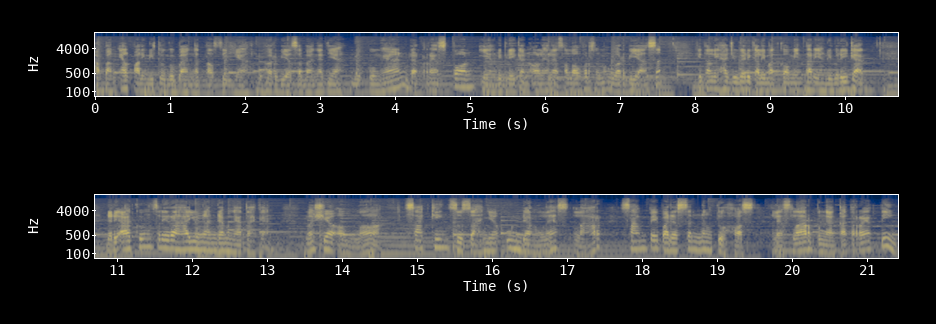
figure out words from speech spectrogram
Abang El paling ditunggu banget pastinya. Luar biasa banget ya. Dukungan dan respon yang diberikan oleh Lesa Lovers memang luar biasa. Kita lihat juga di kalimat komentar yang diberikan. Dari akun Sri Rahayu Nanda mengatakan, Masya Allah, saking susahnya undang Leslar, sampai pada seneng tuh host. Leslar pengangkat rating,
